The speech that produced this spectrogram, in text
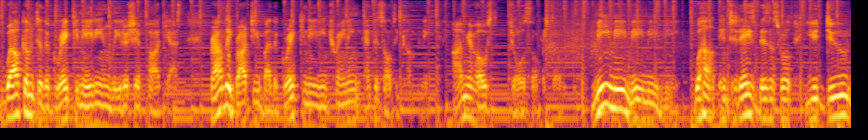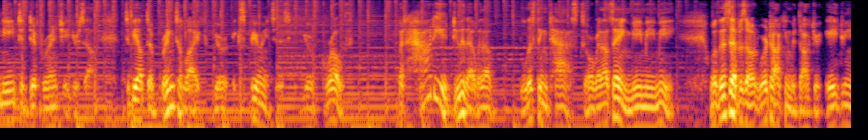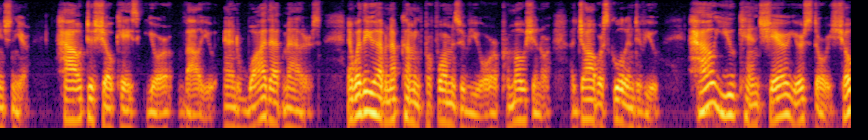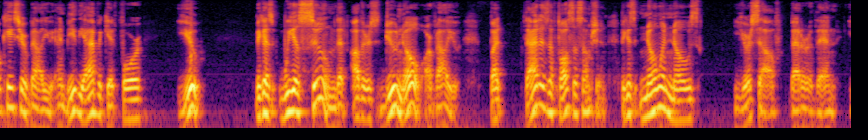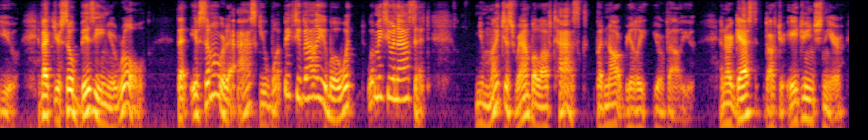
Welcome to the Great Canadian Leadership Podcast, proudly brought to you by the Great Canadian Training and Consulting Company. I'm your host, Joel Silverstone. Me, me, me, me, me. Well, in today's business world, you do need to differentiate yourself to be able to bring to life your experiences, your growth. But how do you do that without listing tasks or without saying me, me, me? Well, this episode, we're talking with Dr. Adrienne Shnier how to showcase your value and why that matters. Now, whether you have an upcoming performance review or a promotion or a job or school interview, how you can share your story, showcase your value, and be the advocate for you. Because we assume that others do know our value, but that is a false assumption because no one knows yourself better than you. In fact, you're so busy in your role that if someone were to ask you what makes you valuable, what what makes you an asset, you might just ramble off tasks, but not really your value. And our guest, Dr. Adrienne Shnier,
